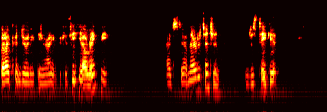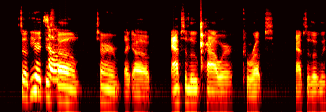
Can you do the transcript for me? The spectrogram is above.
But I couldn't do anything right because he, he outranked me. I had to stand there at attention and just take it. So if you heard this So- um term like uh absolute power corrupts absolutely.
